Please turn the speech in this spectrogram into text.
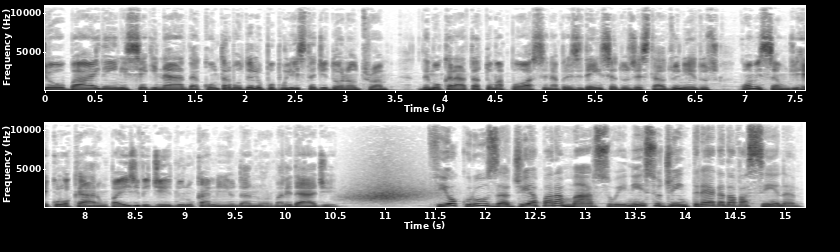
Joe Biden inicia guinada contra o modelo populista de Donald Trump. Democrata toma posse na presidência dos Estados Unidos com a missão de recolocar um país dividido no caminho da normalidade. Fiocruz adia para março o início de entrega da vacina.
